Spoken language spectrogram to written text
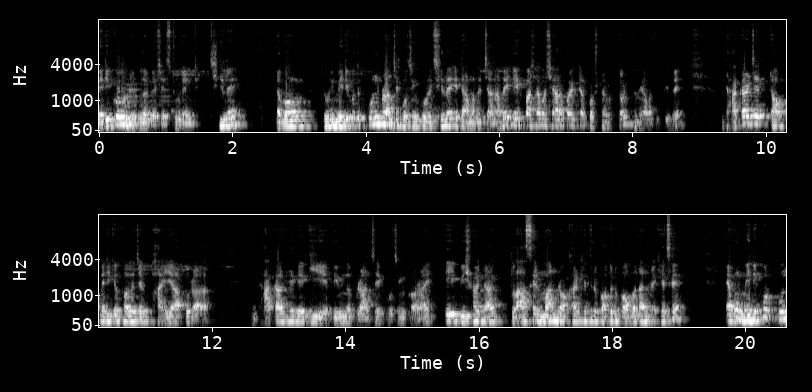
মেডিকো রেগুলার ব্যাচের স্টুডেন্ট ছিলে এবং তুমি মেডিকোতে কোন ব্রাঞ্চে কোচিং করেছিলে এটা আমাদের জানাবে। এর পাশাপাশি আরও কয়েকটা প্রশ্নের উত্তর তুমি আমাদের দিবে। ঢাকার যে টপ মেডিকেল কলেজের ভাইয়া আপুরা ঢাকা থেকে গিয়ে বিভিন্ন ব্রাঞ্চে কোচিং করায়, এই বিষয়টা ক্লাসের মান রক্ষার ক্ষেত্রে কতটুকু অবদান রেখেছে এবং মেডিকোর কোন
